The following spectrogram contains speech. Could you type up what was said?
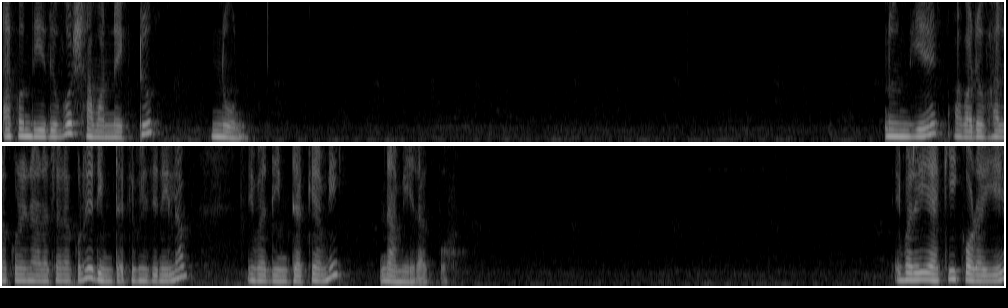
এখন দিয়ে দেবো সামান্য একটু নুন। নুন দিয়ে আবারও ভালো করে নাড়াচাড়া করে ডিমটাকে ভেজে নিলাম। এবার ডিমটাকে আমি নামিয়ে রাখব। এবার এই একই কড়াইয়ে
